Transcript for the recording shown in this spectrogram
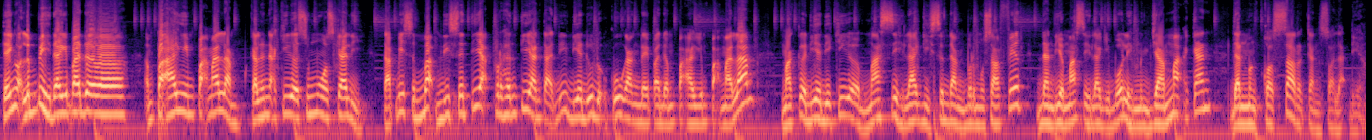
tengok lebih daripada uh, empat hari empat malam kalau nak kira semua sekali. Tapi sebab di setiap perhentian tadi dia duduk kurang daripada empat hari empat malam maka dia dikira masih lagi sedang bermusafir dan dia masih lagi boleh menjamakkan dan mengkosarkan solat dia.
